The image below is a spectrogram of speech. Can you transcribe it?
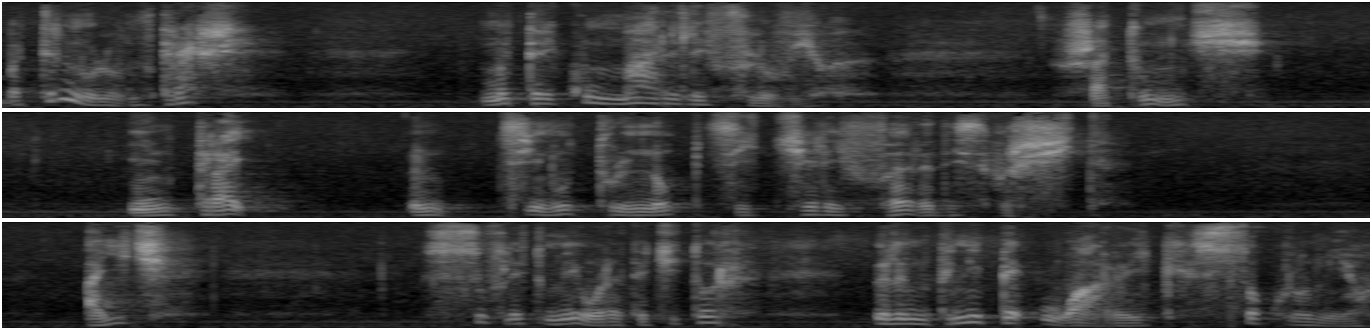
Bătrânul untraș mă trecu marele fluviu și atunci intrai în ținutul nopții celei fără de sfârșit. Aici, sufletul meu rătăcitor îl întâlni pe Warwick, socrul meu,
